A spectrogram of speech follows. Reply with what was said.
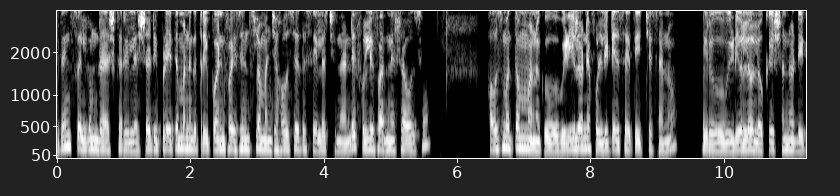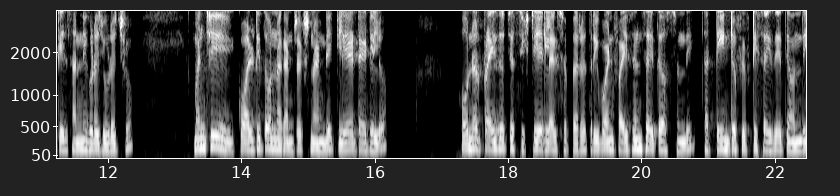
ఫ్రెండ్స్ వెల్కమ్ టు యాష్ కరీ ఎస్టేట్ ఇప్పుడైతే మనకు త్రీ పాయింట్ ఫైవ్ సెంట్స్లో మంచి హౌస్ అయితే సేల్ వచ్చిందండి. ఫుల్లీ ఫర్నిష్డ్ హౌస్ హౌస్ మొత్తం మనకు వీడియోలోనే ఫుల్ డీటెయిల్స్ అయితే ఇచ్చేసాను. మీరు వీడియోలో లొకేషన్ డీటెయిల్స్ అన్నీ కూడా చూడొచ్చు. మంచి క్వాలిటీతో ఉన్న కన్స్ట్రక్షన్ అండి క్లియర్ టైటిల్ ఓనర్ ప్రైస్ వచ్చేసి సిక్స్టీ ఎయిట్ ల్యాక్స్ చెప్పారు. త్రీ పాయింట్ ఫైవ్ సెన్స్ అయితే వస్తుంది. థర్టీ ఇంటూ ఫిఫ్టీ సైజ్ అయితే ఉంది.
